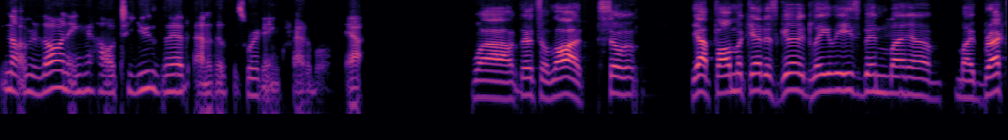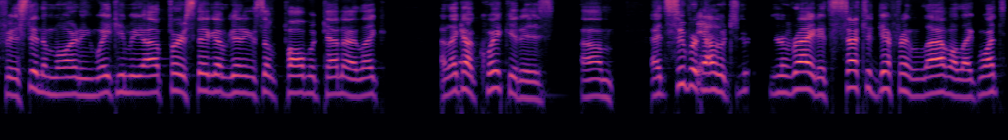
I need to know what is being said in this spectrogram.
now i'm learning how to use it and this is really incredible. Yeah. Wow that's a lot. So yeah paul mckenna is good. Lately he's been my uh, my breakfast in the morning waking me up. First thing i'm getting some paul mckenna i like i like how quick it is. Um, and super yeah. coach, you're right. It's such a different level. Like what's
